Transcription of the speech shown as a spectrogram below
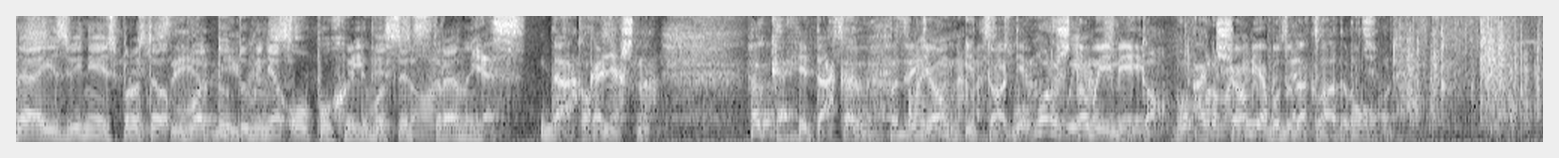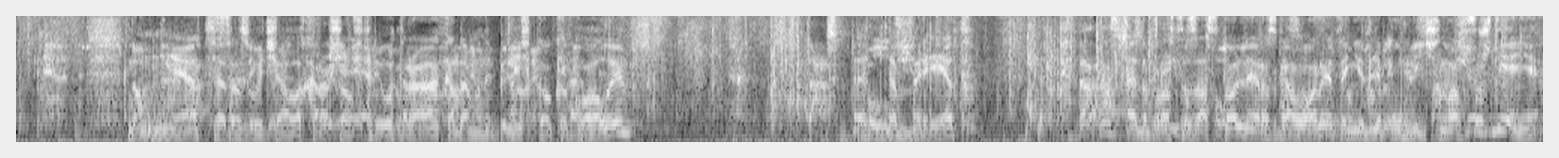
Да, извиняюсь, просто вот тут у меня опухоль, вот с этой стороны. Да, конечно. Итак, подведем итоги. Что мы имеем? О чем я буду докладывать? Нет, это звучало хорошо в три утра, когда мы напились Кока-Колы. Это бред. Это просто застольные разговоры, это не для публичного обсуждения.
